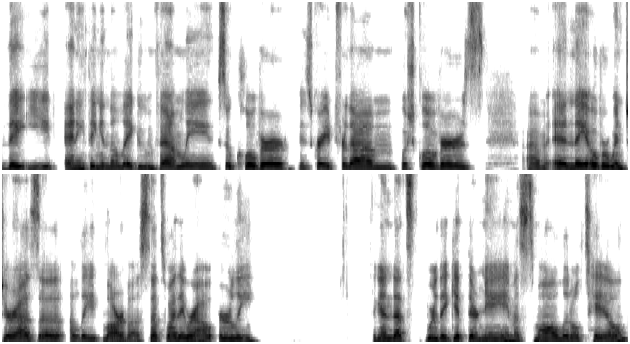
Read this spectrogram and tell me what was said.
They eat anything in the legume family. So clover is great for them, bush clovers, um, and they overwinter as a, a late larva. So that's why they were out early. Again, that's where they get their name, a small little tail.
